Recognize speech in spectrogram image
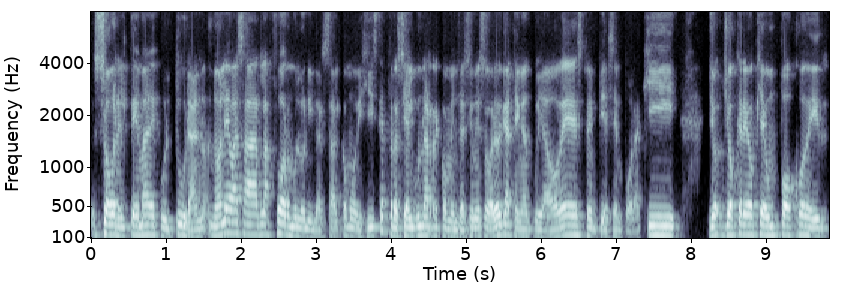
sobre el tema de cultura. No, no le vas a dar la fórmula universal como dijiste, pero sí algunas recomendaciones sobre, oiga, tengan cuidado de esto, empiecen por aquí. Yo, yo creo que un poco de ir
